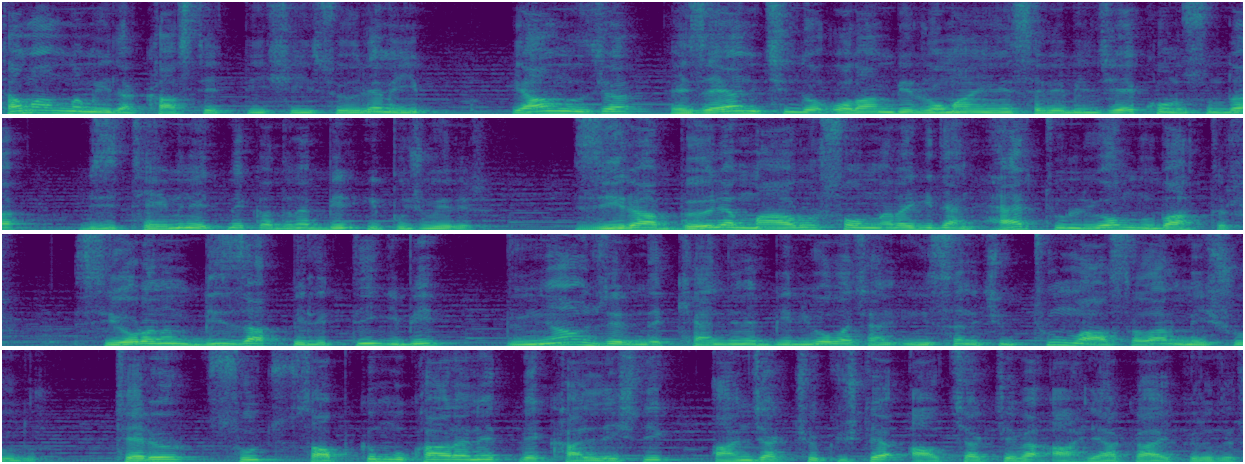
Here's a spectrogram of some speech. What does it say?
Tam anlamıyla kastettiği şeyi söylemeyip yalnızca hezeyan içinde olan bir Romanya'yı sevebileceği konusunda bizi temin etmek adına bir ipucu verir. Zira böyle mağrur sonlara giden her türlü yol mubahtır. Siora'nın bizzat belirttiği gibi dünya üzerinde kendine bir yol açan insan için tüm vasıtalar meşrudur. Terör, suç, sapkın mukarenet ve kalleşlik ancak çöküşte alçakça ve ahlaka aykırıdır.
